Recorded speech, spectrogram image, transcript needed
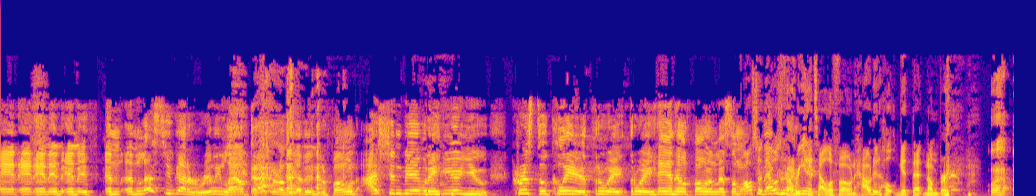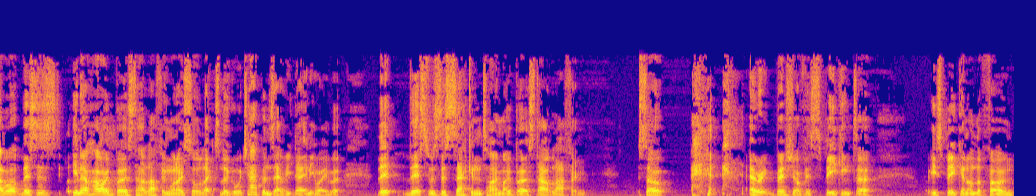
And and and and, and if and unless you've got a really loud talker on the other end of the phone, I shouldn't be able to hear you crystal clear through a through a handheld phone unless I'm on Also, that was an Thank arena you. telephone. How did Hulk get that number? Well, well, this is you know how I burst out laughing when I saw Lex Luger, which happens every day anyway. But th- this was the second time I burst out laughing. So Eric Bischoff is speaking to, he's speaking on the phone.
